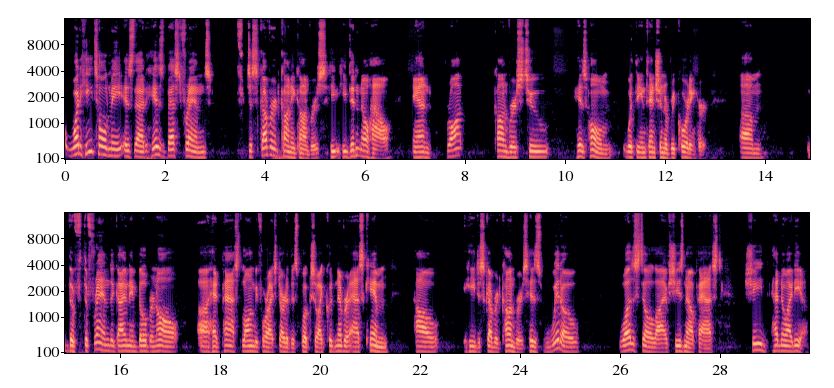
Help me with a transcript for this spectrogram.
What he told me is that his best friend discovered Connie Converse. He he didn't know how, and brought Converse to his home with the intention of recording her. Um, the the friend, a guy named Bill Bernal, uh, had passed long before I started this book, so I could never ask him how he discovered Converse. His widow was still alive; she's now passed. She had no idea,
